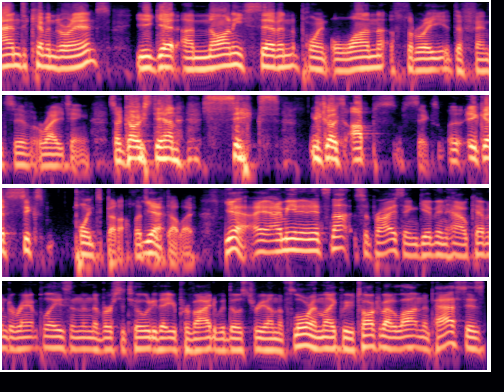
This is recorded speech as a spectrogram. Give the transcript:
and Kevin Durant, you get a 97.13 defensive rating. So it goes down six. It goes up six. It gets six points better. Let's Yeah. put it that way. Yeah, I, I mean, and it's not surprising given how Kevin Durant plays and then the versatility that you provide with those three on the floor. And like we've talked about a lot in the past, is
